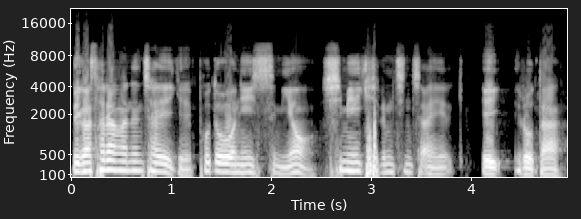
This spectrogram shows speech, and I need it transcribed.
내가 사랑하는 자에게 포도원이 있으며 심히 기름진 자에게로다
